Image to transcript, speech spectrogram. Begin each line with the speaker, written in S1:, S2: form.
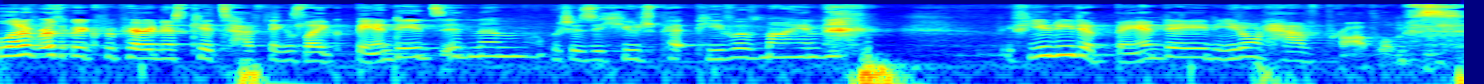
S1: A lot of earthquake preparedness kits have things like band aids in them, which is a huge pet peeve of mine. if you need a band aid, you don't have problems.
